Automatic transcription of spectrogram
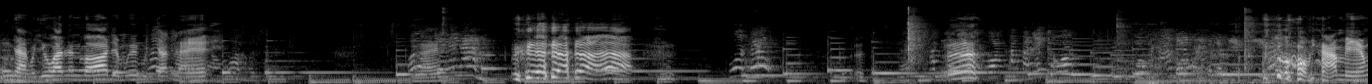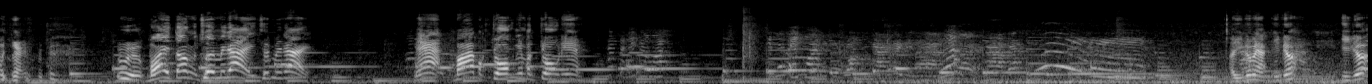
มึงอยากไปอยู่วัดเป็นบอสเดี๋ยวอื่นกูจัดให้โอ้ยไป เออออกข้างกันได้ก็ออกออกหาแม่งออกหาแม่มึงอย่างเออบอยต้องช่วยไม่ได้ช่วยไม่ได้เนี่ยบอยบักโจกนี่บักโจกนี่ข้างกันได้ก็ออกเป็นได้ไปก่อนเนื้อเอาอีกด้วยไหมอีกด้วยอีกด้วย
